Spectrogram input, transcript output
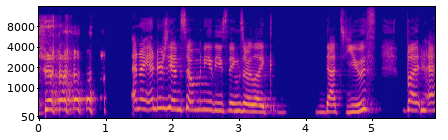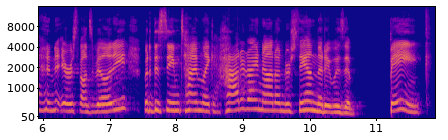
and I understand so many of these things are like that's youth but and irresponsibility. But at the same time like how did i not understand that it was a bank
